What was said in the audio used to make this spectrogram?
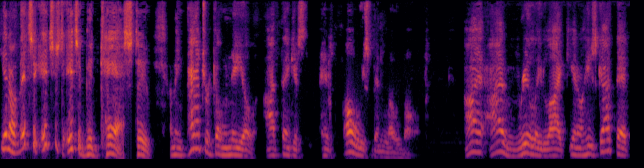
you know, it's a, it's just it's a good cast too. I mean, Patrick O'Neal, I think is has always been lowballed. I I really like, you know, he's got that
